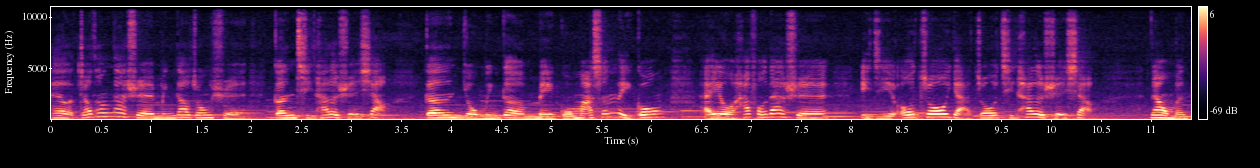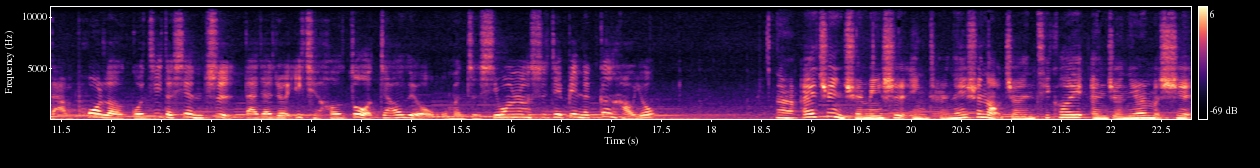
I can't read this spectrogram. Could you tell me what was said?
还有交通大学、明道中学跟其他的学校。跟有名的美国麻省理工，还有哈佛大学，以及欧洲、亚洲其他的学校，那我们打破了国际的限制，大家就一起合作交流。我们只希望让世界变得更好哟。那 IGN 全名是 International Genetically Engineered Machine。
